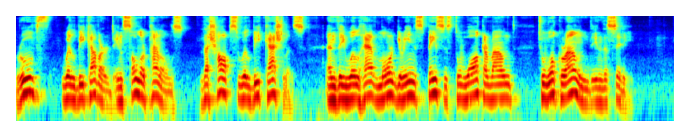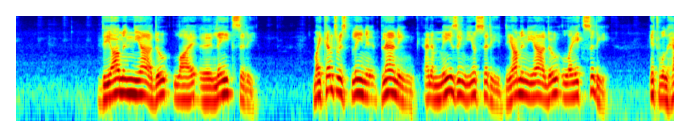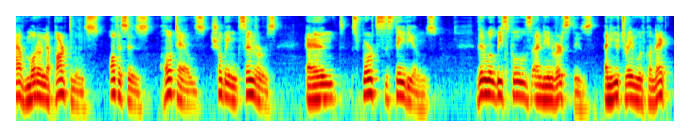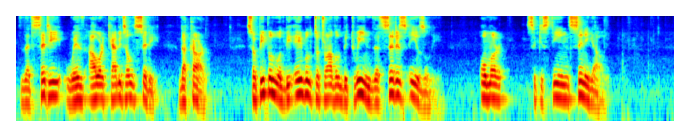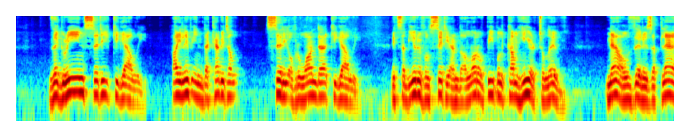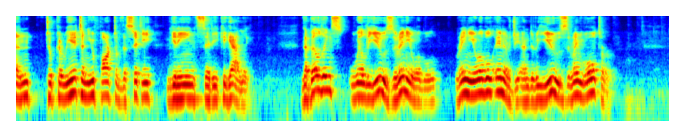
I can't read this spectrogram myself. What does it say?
Roofs will be covered in solar panels. The shops will be cashless and they will have more green spaces to walk around to walk around in the city. Diamniadio uh, Lake City. My country is plan- planning an amazing new city, Diamniadio Lake City. It will have modern apartments, offices, hotels, shopping centers, and sports stadiums. There will be schools and universities. A new train will connect the city with our capital city, Dakar. So people will be able to travel between the cities easily. Omar 16, Senegal. The Green City, Kigali. I live in the capital city of Rwanda, Kigali. It's a beautiful city and a lot of people come here to live. Now there is a plan to create a new part of the city, Green City, Kigali. The buildings will use renewable renewable energy and reuse rainwater.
